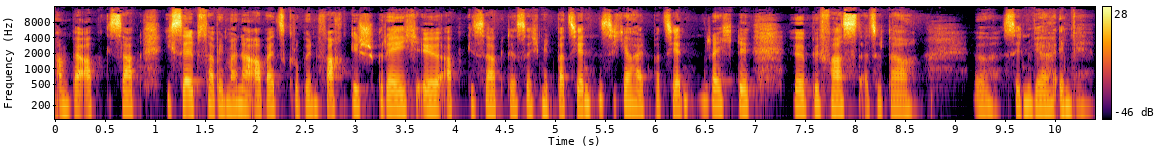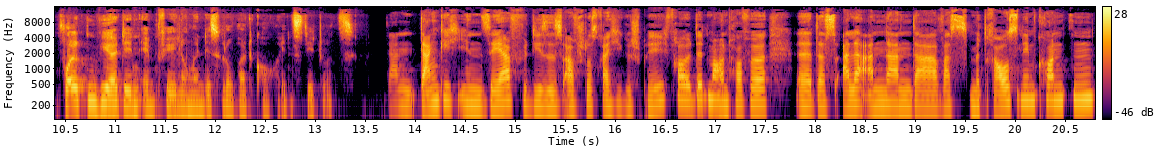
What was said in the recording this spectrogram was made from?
haben wir abgesagt abgesagt. Ich selbst habe in meiner Arbeitsgruppe ein Fachgespräch äh, abgesagt, das sich mit Patientensicherheit, Patientenrechte äh, befasst. Also da äh, sind wir, folgen wir den Empfehlungen des Robert Koch Instituts. Dann danke ich Ihnen sehr für dieses aufschlussreiche Gespräch, Frau Dittmar, und hoffe, äh, dass alle anderen da was mit rausnehmen konnten,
